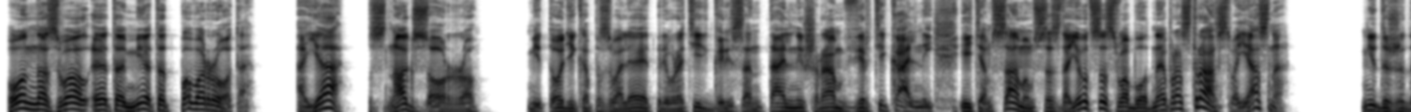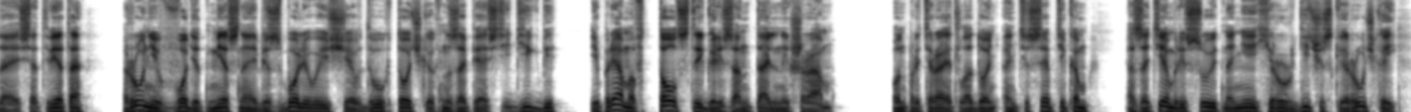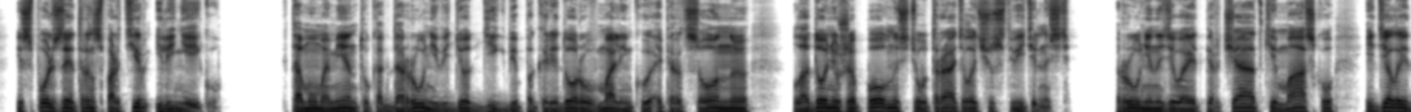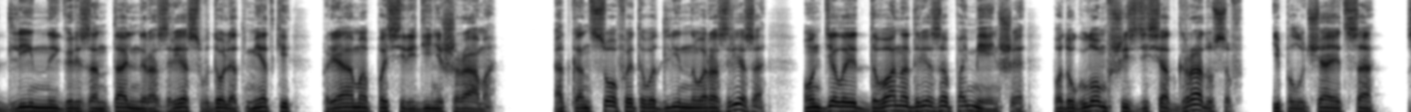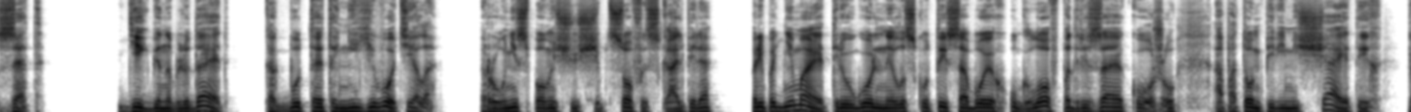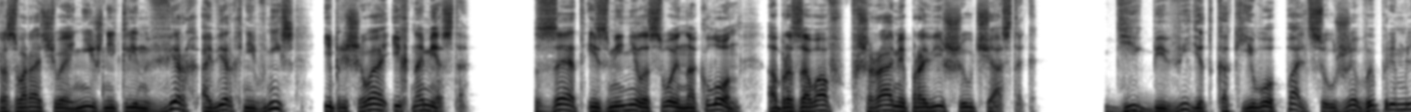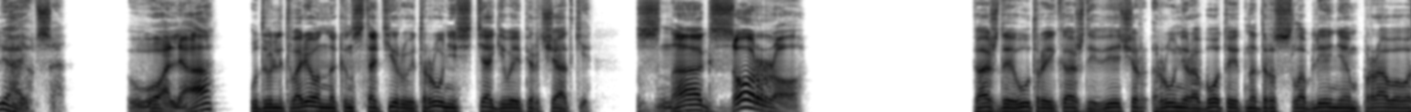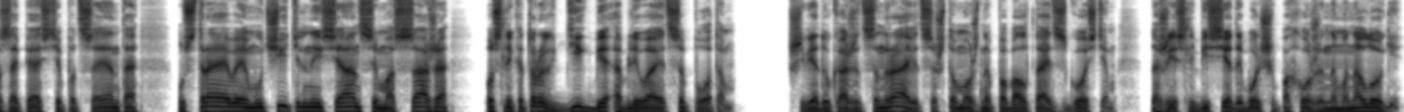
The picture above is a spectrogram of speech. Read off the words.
Он назвал это метод поворота, а я — знак Зорро». Методика позволяет превратить горизонтальный шрам в вертикальный, и тем самым создается свободное пространство, ясно? Не дожидаясь ответа, Руни вводит местное обезболивающее в двух точках на запястье Дигби и прямо в толстый горизонтальный шрам. Он протирает ладонь антисептиком, а затем рисует на ней хирургической ручкой, используя транспортир и линейку. К тому моменту, когда Руни ведет Дигби по коридору в маленькую операционную, ладонь уже полностью утратила чувствительность. Руни надевает перчатки, маску и делает длинный горизонтальный разрез вдоль отметки прямо посередине шрама. От концов этого длинного разреза он делает два надреза поменьше, под углом в 60 градусов, и получается Z. Дигби наблюдает, как будто это не его тело. Руни с помощью щипцов и скальпеля приподнимает треугольные лоскуты с обоих углов, подрезая кожу, а потом перемещает их, разворачивая нижний клин вверх, а верхний вниз и пришивая их на место. Z изменила свой наклон, образовав в шраме провисший участок. Дигби видит, как его пальцы уже выпрямляются. «Вуаля!» — удовлетворенно констатирует Руни, стягивая перчатки. «Знак Зорро!» Каждое утро и каждый вечер Руни работает над расслаблением правого запястья пациента, устраивая мучительные сеансы массажа, после которых Дигби обливается потом. Шведу, кажется, нравится, что можно поболтать с гостем, даже если беседы больше похожи на монологи.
